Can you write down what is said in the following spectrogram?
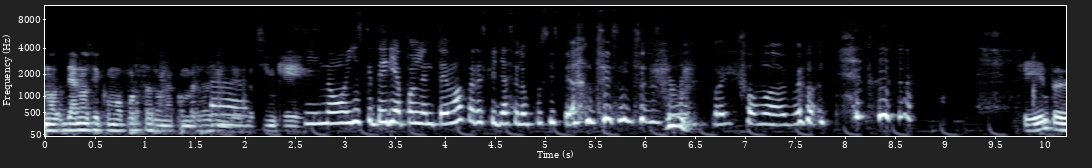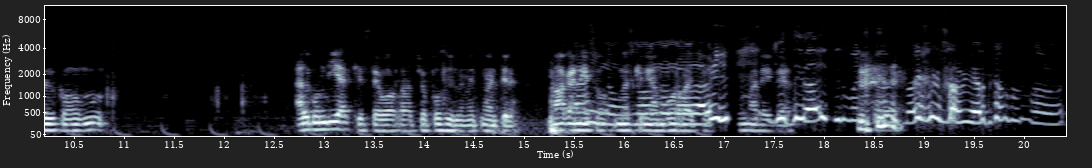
no ya no sé cómo forzar una conversación de Ah, eso sin que... Sí, no, y es que te diría ponle en tema, pero es que ya se lo pusiste antes, entonces como re cómodo, weón. Sí, entonces como algún día que esté borracho posiblemente, no mentira, no hagan Ay, eso, no, no, escriban no, borrachos, David. Yo te iba a decir, no hagas esa mierda, por favor.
